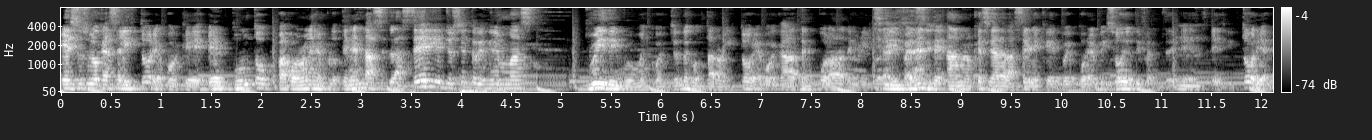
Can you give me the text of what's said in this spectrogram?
eso es lo que hace la historia. Porque el punto, para poner un ejemplo, tienes las, las series, yo siento que tienen más breathing room en cuestión de contar una historia, porque cada temporada tiene una historia Sí, diferente, sí. a menos que sea de las series que pues, por episodio es diferente Ujú. es- es historia.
